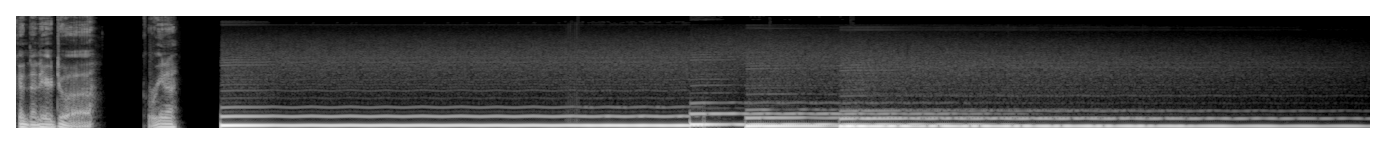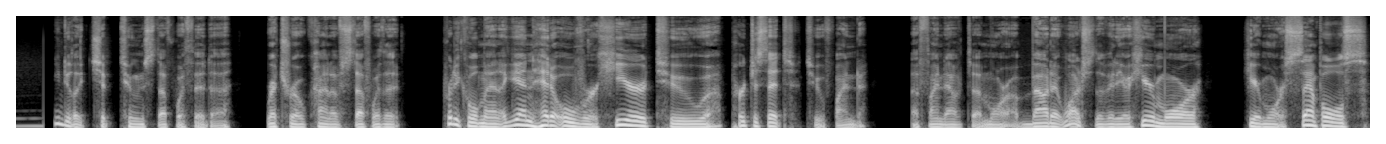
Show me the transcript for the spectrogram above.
Come down here to a arena. You can do like chip tune stuff with it, uh, retro kind of stuff with it. Pretty cool, man. Again, head over here to uh, purchase it to find uh, find out uh, more about it. Watch the video, hear more, hear more samples,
